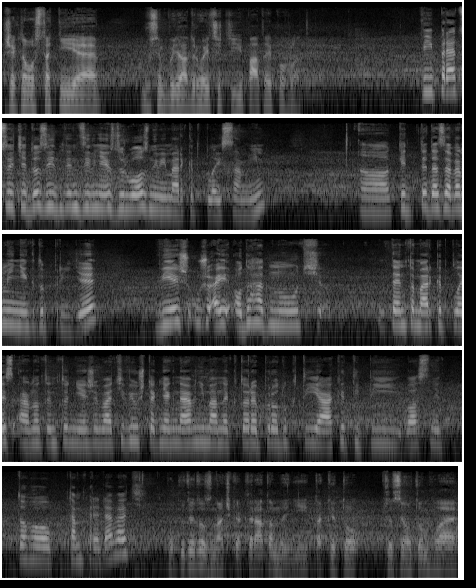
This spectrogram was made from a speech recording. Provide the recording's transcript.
Všechno ostatní je, musím podělat druhý, třetí, pátý pohled. Vy pracujete dosť intenzívne s rôznymi marketplacemi. Keď teda za vami niekto príde, vieš už aj odhadnúť tento marketplace, áno, tento nie, že máte vy už tak nejak navnímané, ktoré produkty a aké typy vlastně toho tam predávať? Pokud je to značka, která tam není, tak je to přesně o tomhle,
